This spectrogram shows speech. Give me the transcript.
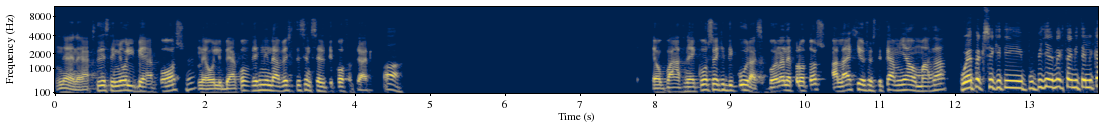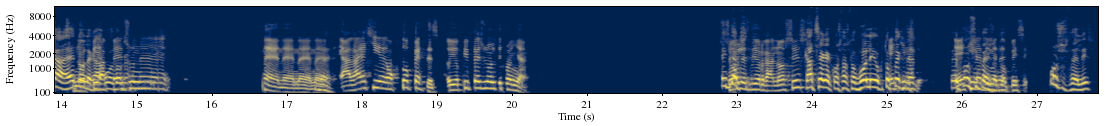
Ναι, ναι. Αυτή τη στιγμή ο Ολυμπιακός ναι. ναι, Ολυμπιακός δείχνει να βρίσκεται σε εξαιρετικό φεγγάρι. Α. Ε, ο Παναθηναϊκός έχει την κούραση. Μπορεί να είναι πρώτος, αλλά έχει ουσιαστικά μια ομάδα. Που έπαιξε και τη, που πήγε μέχρι τα ημιτελικά, ε, το έλεγα. Παίζουν... Ναι, ναι, ναι, ναι, ναι. Αλλά έχει 8 παίχτε, οι οποίοι παίζουν όλη τη χρονιά. Ε, σε όλες τις διοργανώσεις. Κάτσε ρε Κώστα, στο βόλεϊ 8 παίχτε. Ε, Πόσου παίζουν. Πόσους θέλεις;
